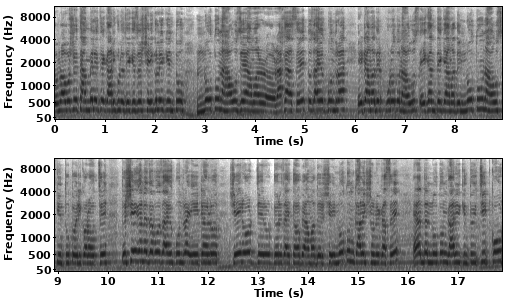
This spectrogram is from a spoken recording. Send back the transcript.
তোমরা অবশ্যই থাম্বেলে যে গাড়িগুলো দেখেছ, সেইগুলোই কিন্তু নতুন হাউসে আমার রাখা আছে। তো যাই হোক বন্ধুরা, এটা আমাদের পুরাতন হাউস এখান থেকে আমাদের নতুন হাউস কিন্তু তৈরি করা হচ্ছে। তো সেখানে যাব। যাই হোক বন্ধুরা, এইটা হলো সেই রোড, যে রোড ধরে যাইতে হবে আমাদের সেই নতুন কালেকশনের কাছে। অ্যান্ড দেন নতুন গাড়ির কিন্তু চিট কোড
